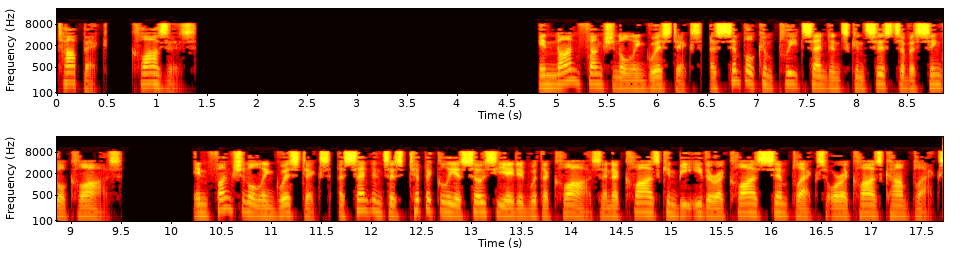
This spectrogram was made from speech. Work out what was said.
Topic: Clauses In non-functional linguistics, a simple complete sentence consists of a single clause. In functional linguistics, a sentence is typically associated with a clause and a clause can be either a clause simplex or a clause complex.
